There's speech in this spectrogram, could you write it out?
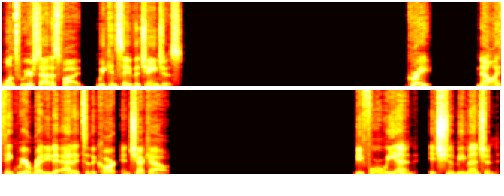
Once we are satisfied, we can save the changes. Great! Now I think we are ready to add it to the cart and check out. Before we end, it should be mentioned,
